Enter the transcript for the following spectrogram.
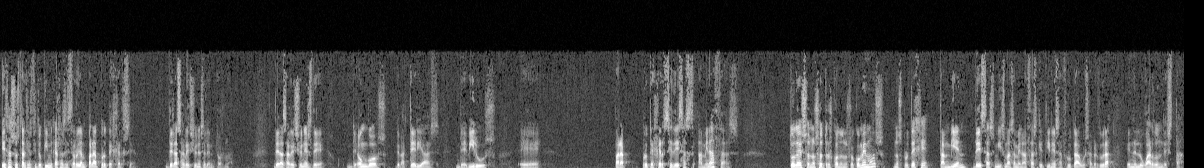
esas sustancias fitoquímicas las desarrollan para protegerse de las agresiones del entorno, de las agresiones de de hongos, de bacterias, de virus, eh, para protegerse de esas amenazas. Todo eso nosotros cuando nos lo comemos nos protege también de esas mismas amenazas que tiene esa fruta o esa verdura en el lugar donde está.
